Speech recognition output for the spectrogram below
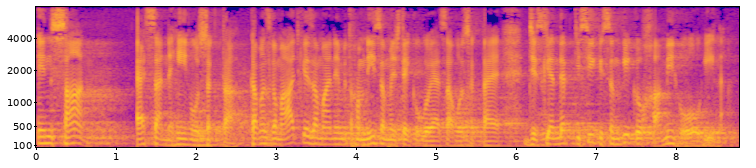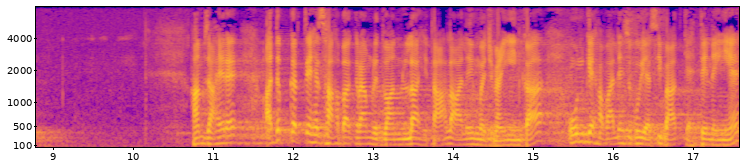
انسان ایسا نہیں ہو سکتا۔ کم از کم آج کے زمانے میں تو ہم نہیں سمجھتے کہ کوئی ایسا ہو سکتا ہے جس کے اندر کسی قسم کی کوئی خامی ہوگی نہ۔ ہم ظاہر ہے، ادب کرتے ہیں صحابہ کرام رضوان اللہ تعالی علیہ مجمعین کا۔ ان کے حوالے سے کوئی ایسی بات کہتے نہیں ہیں،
